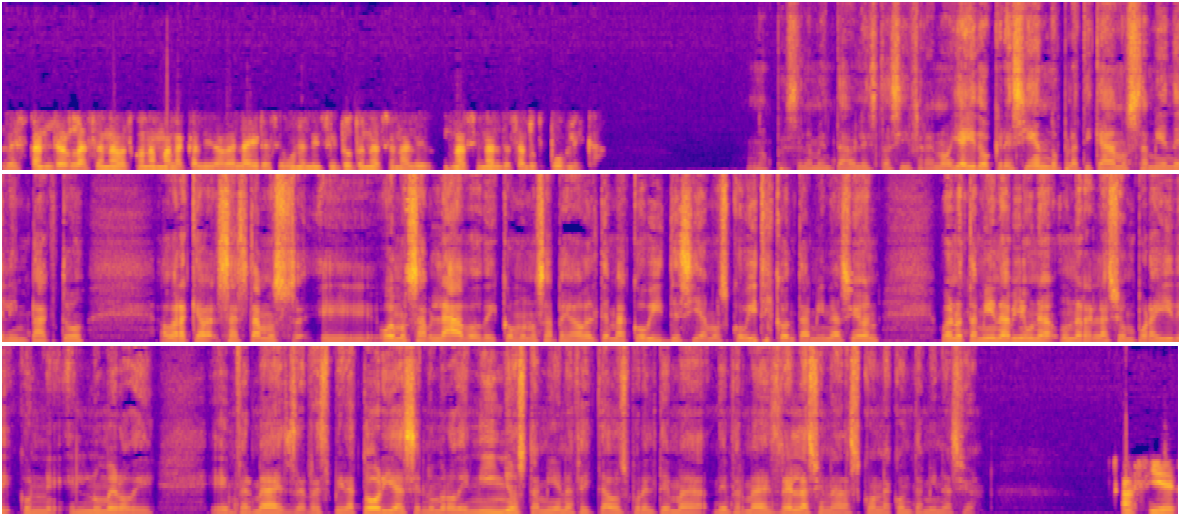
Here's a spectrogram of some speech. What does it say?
están relacionadas con la mala calidad del aire, según el Instituto Nacional, Nacional de Salud Pública. No, pues lamentable esta cifra, ¿no? Y ha ido creciendo. Platicábamos también del impacto, ahora que estamos, eh, o hemos hablado de cómo nos ha pegado el tema COVID, decíamos COVID y contaminación. Bueno, también había una, una relación por ahí con el número de enfermedades respiratorias, el número de niños también afectados por el tema de enfermedades relacionadas con la contaminación. Así es.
